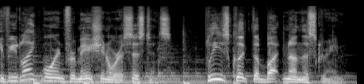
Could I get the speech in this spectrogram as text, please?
If you'd like more information or assistance, please click the button on the screen.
